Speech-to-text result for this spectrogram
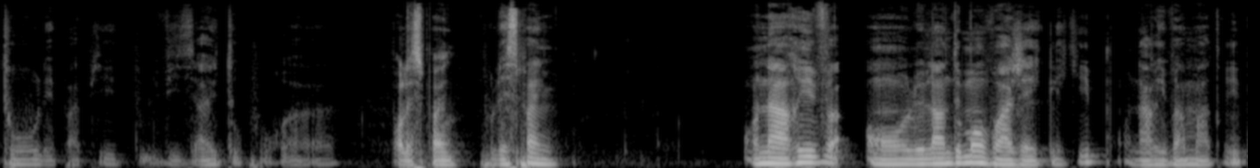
tous les papiers, tout le visa et tout pour, euh, Pour l'Espagne. pour l'Espagne. On arrive, on, le lendemain, on voyage avec l'équipe. On arrive à Madrid.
